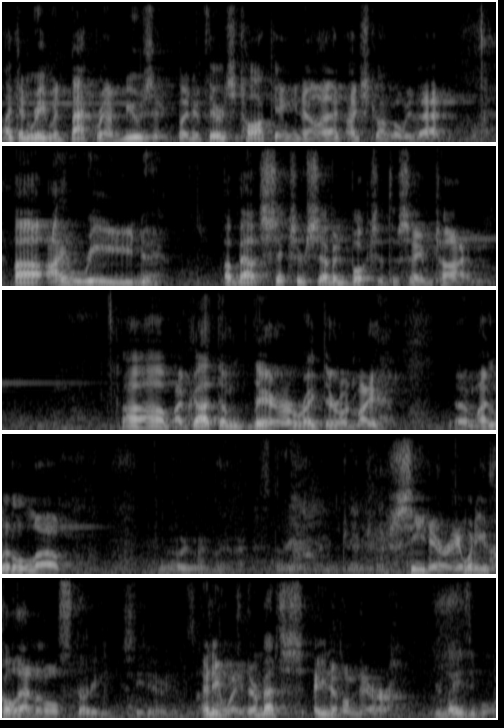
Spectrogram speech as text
I can read with background music, but if there's talking, no, I, I struggle with that. Uh, I read about six or seven books at the same time. Uh, I've got them there, right there on my uh, my little uh, seat area. What do you call that little study seed area? Anyway, there are about eight of them there. You're La-Z-Boy.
